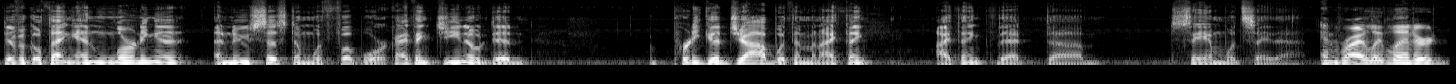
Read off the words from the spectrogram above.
difficult thing. And learning a, a new system with footwork, I think Gino did pretty good job with him, and I think I think that um, Sam would say that. And Riley Leonard,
